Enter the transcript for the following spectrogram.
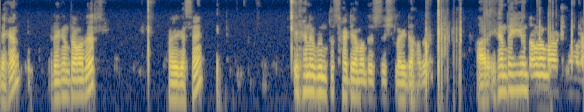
দেখেন, এটা কিন্তু আমাদের হয়ে গেছে। এখানেও কিন্তু সাইডে আমাদের সেলাইটা হবে। আর এখান থেকে কিন্তু আমরা মার্ক- মানে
